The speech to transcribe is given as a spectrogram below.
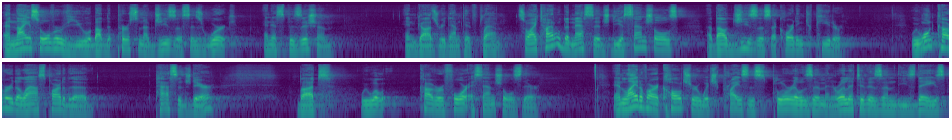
a nice overview about the person of Jesus, his work, and his position in God's redemptive plan. So I titled the message, The Essentials About Jesus According to Peter. We won't cover the last part of the passage there, but we will cover four essentials there. In light of our culture, which prizes pluralism and relativism these days,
